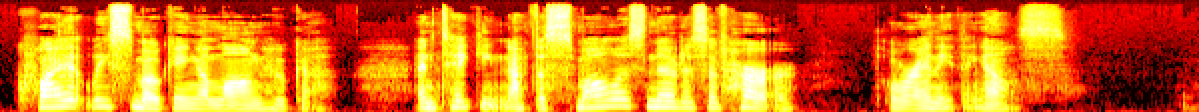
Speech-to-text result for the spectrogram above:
quietly smoking a long hookah, and taking not the smallest notice of her or anything else.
